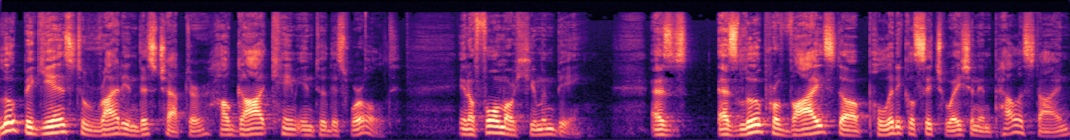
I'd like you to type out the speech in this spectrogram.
Luke begins to write in this chapter how God came into this world in a form of human being. As, as Luke provides the political situation in Palestine,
